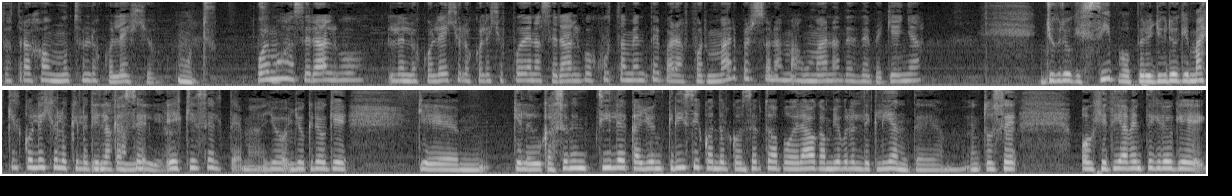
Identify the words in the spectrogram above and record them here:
tú has trabajado mucho en los colegios. Mucho. ¿Podemos hacer algo en los colegios, los colegios pueden hacer algo justamente para formar personas más humanas desde pequeñas. Yo creo que sí, pero yo creo que más que el colegio lo que lo tiene que hacer es que ese es el tema. Yo, yo creo que, que, que, la educación en Chile cayó en crisis cuando el concepto de apoderado cambió por el de cliente. Entonces, objetivamente creo que,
